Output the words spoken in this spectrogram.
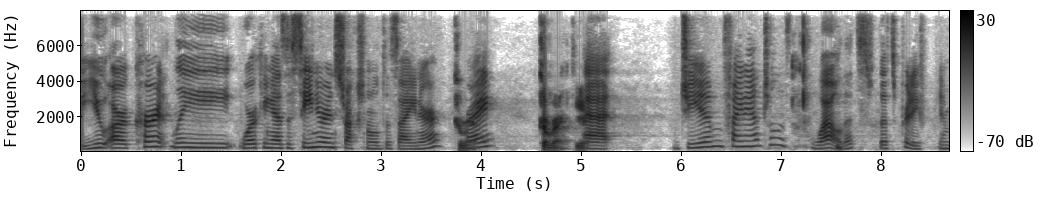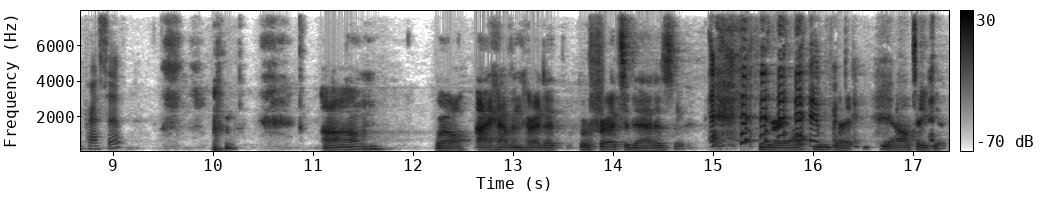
You are currently working as a senior instructional designer, Correct. right? Correct. Yeah. At GM Financial. Wow, that's that's pretty impressive. um, well, I haven't heard it referred to that as very often, but yeah, I'll take it.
